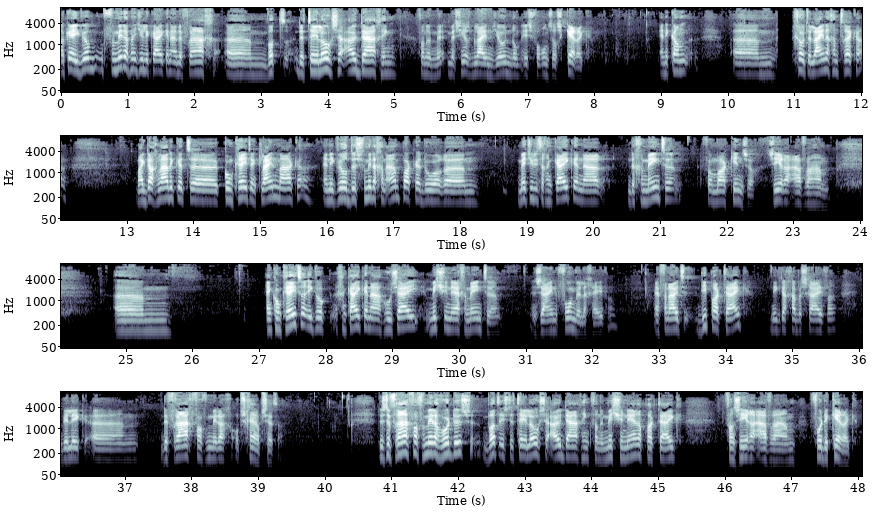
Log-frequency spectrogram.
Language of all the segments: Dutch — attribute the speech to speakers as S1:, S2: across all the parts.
S1: Oké, ik wil vanmiddag met jullie kijken naar de vraag ehm, wat de theologische uitdaging van het Messiasbeleidend Jodendom is voor ons als kerk. En ik kan ehm, grote lijnen gaan trekken, maar ik dacht laat ik het uh, concreet en klein maken. En ik wil dus vanmiddag gaan aanpakken door ehm, met jullie te gaan kijken naar de gemeente van Mark Kinzer, Zera Abraham. Um, en concreter, ik wil gaan kijken naar hoe zij missionair gemeente zijn vorm willen geven. En vanuit die praktijk, die ik dan ga beschrijven, wil ik uh, de vraag van vanmiddag op scherp zetten. Dus de vraag van vanmiddag wordt dus: wat is de theologische uitdaging van de missionaire praktijk van Zera Abraham voor de kerk?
